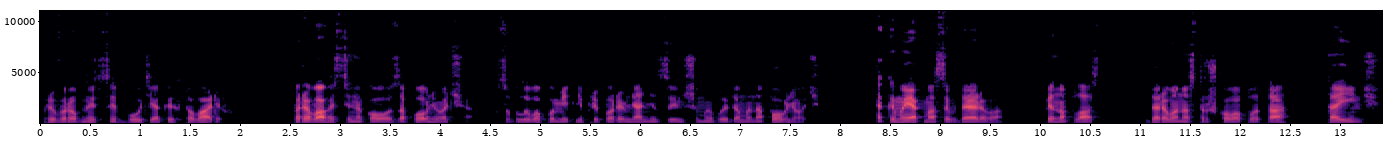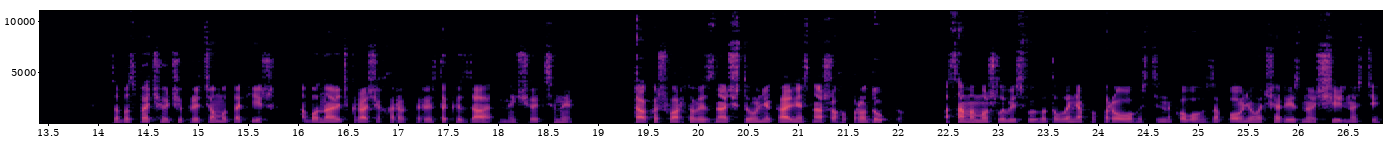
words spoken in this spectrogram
при виробництві будь-яких товарів. Переваги стільникового заповнювача особливо помітні при порівнянні з іншими видами наповнювачів, такими як масив дерева, пінопласт, деревоно-стружкова плита та інші, забезпечуючи при цьому такі ж або навіть кращі характеристики за нижчої ціни. Також варто відзначити унікальність нашого продукту, а саме можливість виготовлення паперового стільникового заповнювача різної щільності,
